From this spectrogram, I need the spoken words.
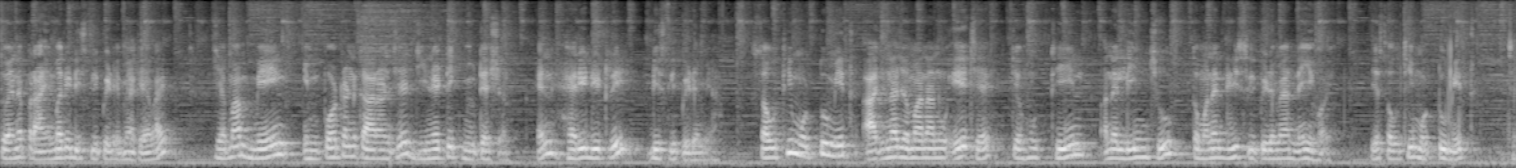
તો એને પ્રાઇમરી ડિસ્લિપિડેમિયા કહેવાય. જેમાં મેઇન ઇમ્પોર્ટન્ટ કારણ છે genetic mutation and hereditary dyslipidemia સૌથી મોટું મિથ આજના જમાનાનું એ છે કે હું થીન અને લીન છું, તો મને ડિસ્લિપિડેમિયા નહીં હોય. એ સૌથી મોટું મિથ છે.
